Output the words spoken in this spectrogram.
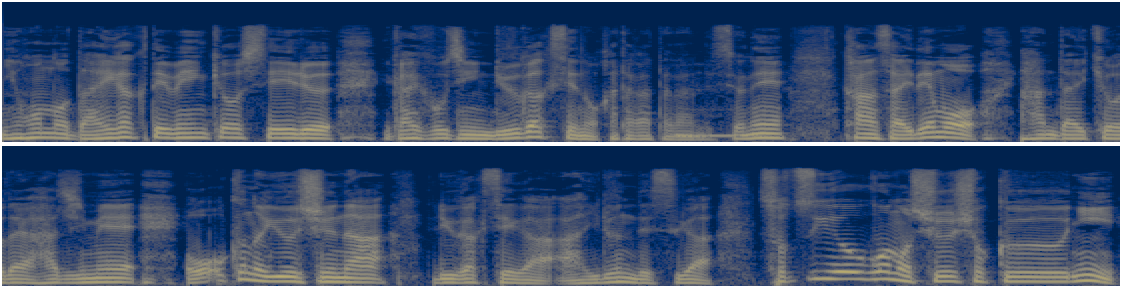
日本の大学で勉強している外国人留学生の方々なんですよね。関西でも阪大兄弟はじめ多くの優秀な留学生がいるんですが、卒業後の就職に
